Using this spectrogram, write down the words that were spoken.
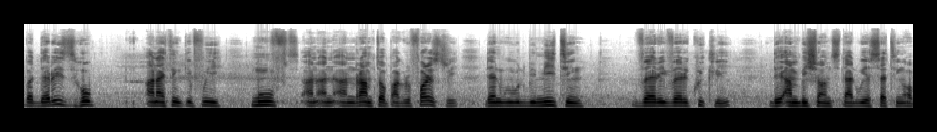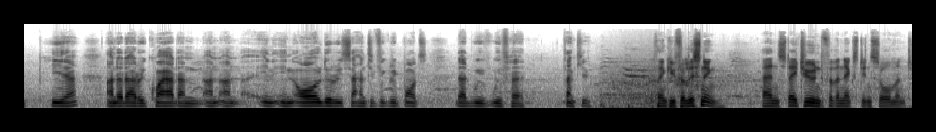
But there is hope, and I think if we moved and, and, and ramped up agroforestry, then we would be meeting very, very quickly the ambitions that we are setting up here and that are required and, and, and in, in all the scientific reports that we've, we've heard. Thank you. Thank you for listening and stay tuned for the next installment.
